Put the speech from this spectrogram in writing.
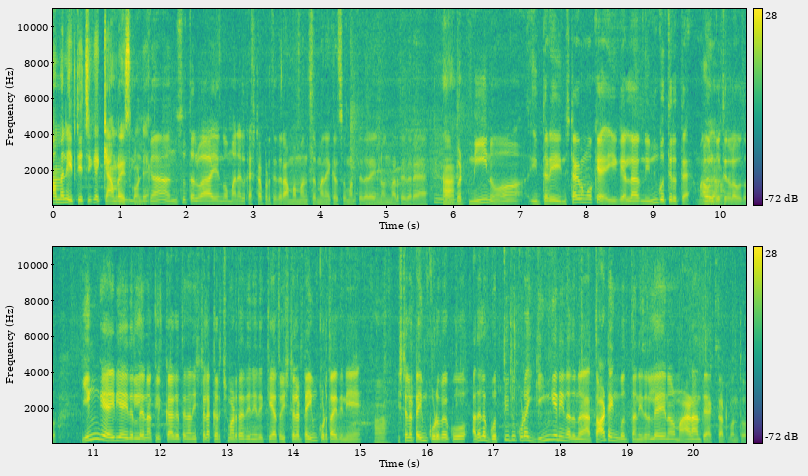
ಆಮೇಲೆ ಇತ್ತೀಚೆಗೆ ಕ್ಯಾಮ್ರಾ ಇಸ್ಕೊಂಡೆ. ಈಗ ಅನ್ಸುತ್ತಲ್ವಾ ಹೆಂಗೋ ಮನೇಲಿ ಕಷ್ಟಪಡ್ತಿದ್ದಾರೆ ಅಮ್ಮ ಮನ್ಸ ಮನೆ ಕೆಲಸ ಮಾಡ್ತಿದ್ದಾರೆ ಇನ್ನೊಂದು ಮಾಡ್ತಿದ್ದಾರೆ. ಬಟ್ ನೀನು ಈ ತಡಿ ಇನ್ಸ್ಟಾಗ್ರಾಮ್ ಓಕೆ ಈಗ ಎಲ್ಲ ನಿನ್ಗೆ ಗೊತ್ತಿರುತ್ತೆ ಮನೇಲಿ ಗೊತ್ತಿರಲ್ಲ ಹೌದು. ಹೆಂಗೆ ಐಡಿಯಾ ಇದ್ರಲ್ಲಿ ಏನೋ ಕ್ಲಿಕ್ ಆಗುತ್ತೆ ನಾನು ಇಷ್ಟೆಲ್ಲ ಖರ್ಚು ಮಾಡ್ತಾ ಇದ್ದೀನಿ ಇದಕ್ಕೆ ಅಥವಾ ಇಷ್ಟೆಲ್ಲ ಟೈಮ್ ಕೊಡ್ತಾ ಇದ್ದೀನಿ ಇಷ್ಟೆಲ್ಲ ಟೈಮ್ ಕೊಡಬೇಕು ಅದೆಲ್ಲ ಗೊತ್ತಿದ್ದು ಕೂಡ ಹೆಂಗೆ ನೀನು ಅದನ್ನ ಥಾಟ್ ಹೆಂಗೆ ಬಂತು ನಾನು ಇದರಲ್ಲೇ ಏನೋ ಮಾಡೋಣ ಅಂತ ಯಾಕೆ ಥಾಟ್ ಬಂತು?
